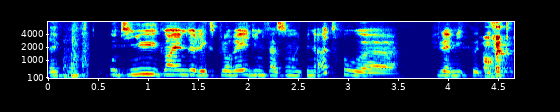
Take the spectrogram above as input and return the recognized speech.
D'accord. Tu continues quand même de l'explorer d'une façon ou d'une autre ou euh, tu l'as mis de côté? En fait,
